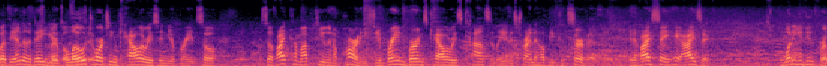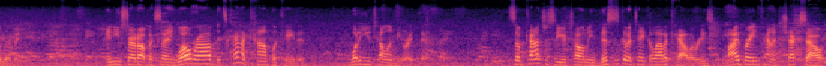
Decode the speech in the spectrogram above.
But at the end of the day, It's you're blow torching calories in your brain. So, so if I come up to you in a party, so your brain burns calories constantly and it's trying to help you conserve it. And if I say, "Hey, Isaac, what do you do for a living?" and you start out by saying, "Well, Rob, it's kind of complicated," what are you telling me right there? Subconsciously, you're telling me this is going to take a lot of calories. My brain kind of checks out.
